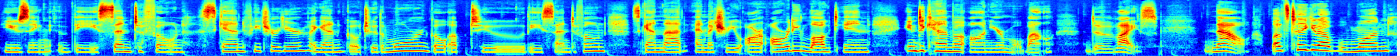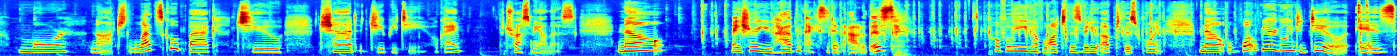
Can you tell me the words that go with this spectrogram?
using the send to phone scan feature here. Again, go to the more, go up to the send to phone, scan that, and make sure you are already logged in into Canva on your mobile device. Now, let's take it up one more notch. Let's go back to Chat GPT, okay? Trust me on this. Now, make sure you haven't exited out of this. Hopefully you have watched this video up to this point. Now, what we are going to do is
